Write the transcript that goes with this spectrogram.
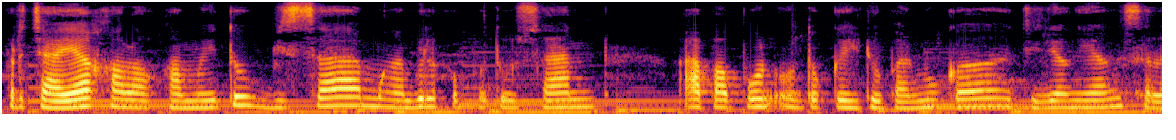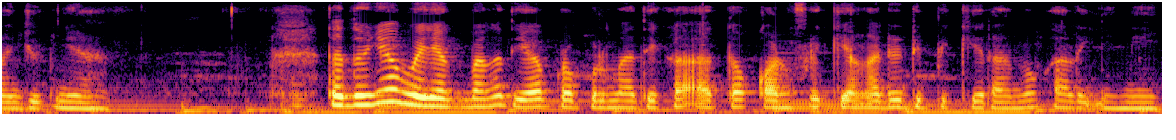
percaya kalau kamu itu bisa mengambil keputusan apa pun untuk kehidupanmu ke jenjang yang selanjutnya. Tentunya banyak banget ya problematika atau konflik yang ada di pikiranmu kali ini.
